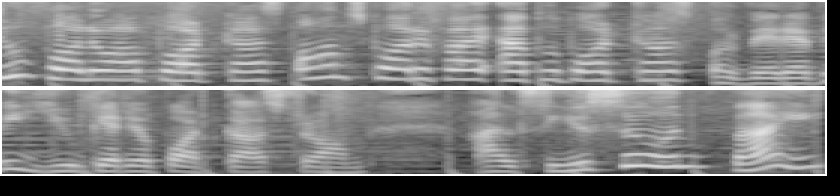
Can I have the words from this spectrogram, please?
Do follow our podcast on Spotify, Apple Podcasts, or wherever you get your podcast from. I'll see you soon. Bye.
